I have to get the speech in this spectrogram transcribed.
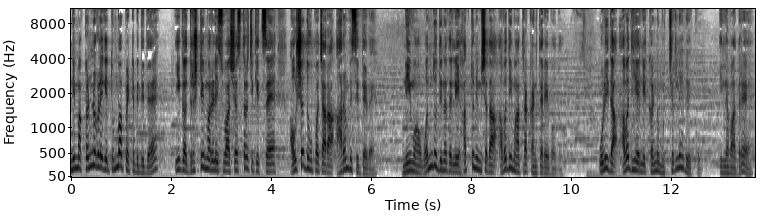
ನಿಮ್ಮ ಕಣ್ಣುಗಳಿಗೆ ತುಂಬ ಪೆಟ್ಟು ಬಿದ್ದಿದೆ. ಈಗ ದೃಷ್ಟಿ ಮರಳಿಸುವ ಶಸ್ತ್ರಚಿಕಿತ್ಸೆ ಔಷಧೋಪಚಾರ ಆರಂಭಿಸಿದ್ದೇವೆ. ನೀವು ಒಂದು ದಿನದಲ್ಲಿ ಹತ್ತು ನಿಮಿಷದ ಅವಧಿ ಮಾತ್ರ ಕಣ್ತೆರೆಯಬಹುದು ಉಳಿದ ಅವಧಿಯಲ್ಲಿ ಕಣ್ಣು ಮುಚ್ಚಿರಲೇಬೇಕು. ಇಲ್ಲವಾದರೆ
